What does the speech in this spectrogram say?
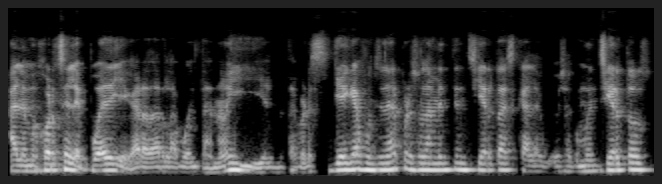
a lo mejor se le puede llegar a dar la vuelta, ¿no? Y el metaverso llegue a funcionar, pero solamente en cierta escala, güey, o sea, como en ciertos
